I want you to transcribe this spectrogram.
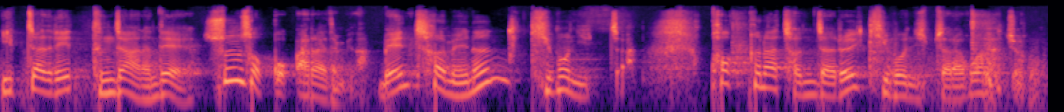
입자들이 등장하는데 순서 꼭 알아야 됩니다. 맨 처음에는 기본 입자, 쿼크나 전자를 기본 입자라고 하죠.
